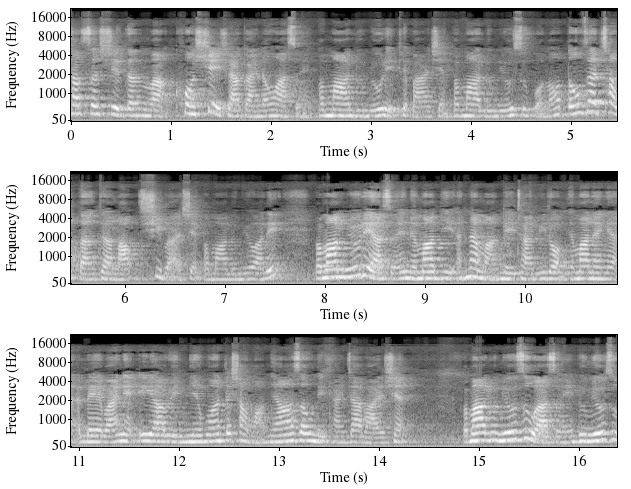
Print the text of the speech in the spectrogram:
68တသမ8ရာခိုင်နှုန်းဟာဆိုရင်ဗမာလူမျိုးတွေဖြစ်ပါရှင့်ဗမာလူမျိုးစုပေါ့နော်36တန်းကန်လောက်ရှိပါရှင့်ဗမာလူမျိုးကလေဗမာလူမျိုးတွေဟာဆိုရင်မြန်မာပြည်အနှံ့မှာနေထိုင်ပြီးတော့မြန်မာနိုင်ငံအလဲပိုင်းနဲ့ AR တွေမြေဝမ်းတစ်လျှောက်မှာအများဆုံးနေထိုင်ကြပါရှင့်ဗမာလူမျိုးစုဟာဆိုရင်လူမျိုးစု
